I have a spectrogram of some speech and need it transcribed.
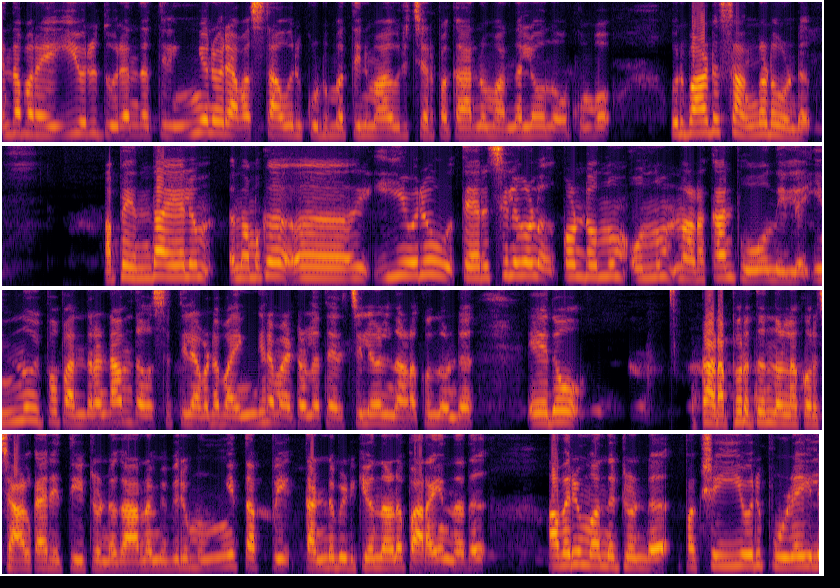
എന്താ പറയുക ഈ ഒരു ദുരന്തത്തിൽ ഇങ്ങനെ ഒരു അവസ്ഥ ഒരു കുടുംബത്തിനും ആ ഒരു ചെറുപ്പക്കാരനും വന്നല്ലോ എന്ന് ഓർക്കുമ്പോൾ ഒരുപാട് സങ്കടമുണ്ട്. അപ്പൊ എന്തായാലും നമുക്ക് ഈ ഒരു തെരച്ചിലുകൾ കൊണ്ടൊന്നും ഒന്നും നടക്കാൻ പോകുന്നില്ല. ഇന്നും ഇപ്പൊ പന്ത്രണ്ടാം ദിവസത്തിൽ അവിടെ ഭയങ്കരമായിട്ടുള്ള തെരച്ചിലുകൾ നടക്കുന്നുണ്ട്. ഏതോ കടപ്പുറത്ത് നിന്നുള്ള കുറച്ച് ആൾക്കാർ എത്തിയിട്ടുണ്ട്. കാരണം ഇവർ മുങ്ങിത്തപ്പി കണ്ടുപിടിക്കുമെന്നാണ് പറയുന്നത്. അവരും വന്നിട്ടുണ്ട്. പക്ഷെ ഈ ഒരു പുഴയിൽ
